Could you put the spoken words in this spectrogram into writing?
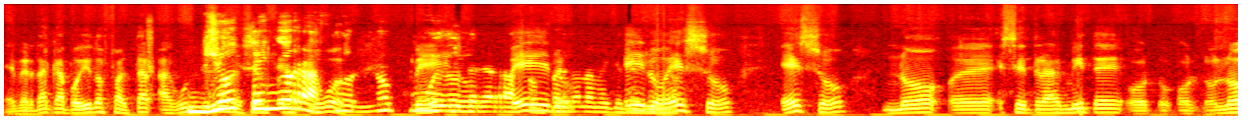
Es verdad que ha podido faltar algún tipo Yo de tengo razón, no pero- puedo tener razón, pero- perdóname que te Pero diga. eso, eso no eh, se transmite o, o- o no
